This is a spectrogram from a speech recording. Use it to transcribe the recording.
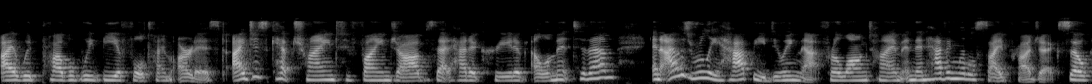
I would probably be a full time artist. I just kept trying to find jobs that had a creative element to them. And I was really happy doing that for a long time and then having little side projects. So,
